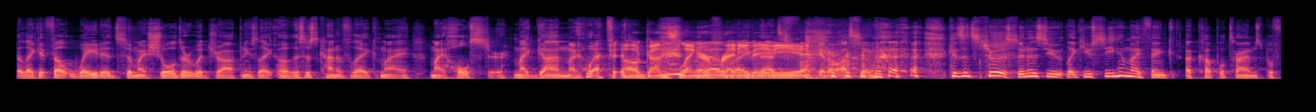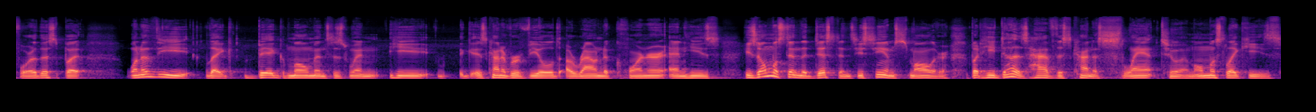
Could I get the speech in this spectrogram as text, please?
like it felt weighted, so my shoulder would drop. And he's like, oh, this is kind of like my my holster, my gun, my weapon. Oh, gunslinger Freddy, like, baby. That's fucking awesome. Because it's true. As soon as you like, you see him, I think a couple times before this, but one of the like big moments is when he is kind of revealed around a corner and he's he's almost in the distance. You see him smaller, but he does have this kind of slant to him, almost like he's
